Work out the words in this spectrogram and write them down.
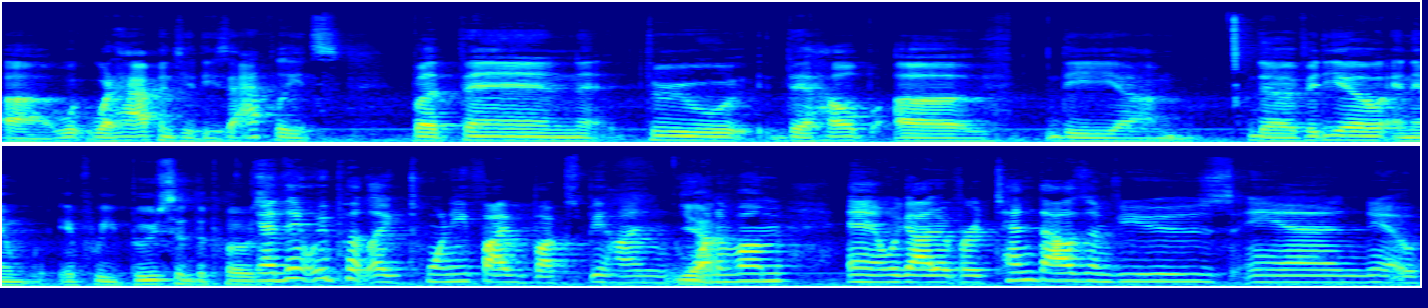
uh, w- what happened to these athletes but then through the help of the um, the video, and then if we boosted the post, yeah, I think we put like twenty five bucks behind yeah. one of them, and we got over ten thousand views, and you know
